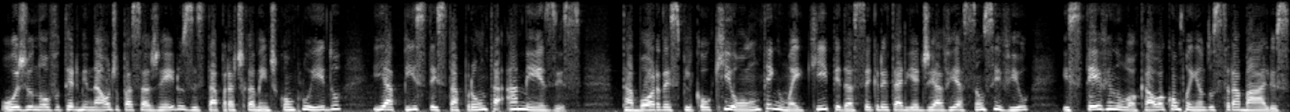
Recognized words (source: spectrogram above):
Hoje, o novo terminal de passageiros está praticamente concluído e a pista está pronta há meses. Taborda explicou que ontem uma equipe da Secretaria de Aviação Civil esteve no local acompanhando os trabalhos,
